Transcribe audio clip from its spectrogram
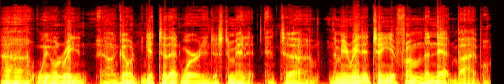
Uh, we will read. I'll go get to that word in just a minute. It, uh, let me read it to you from the Net Bible.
